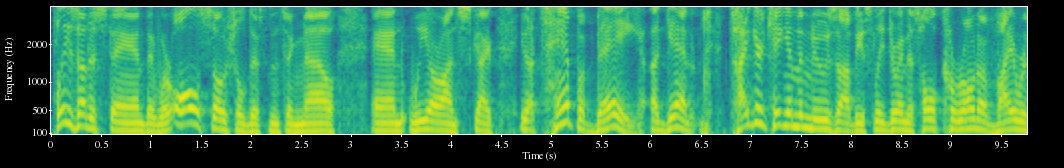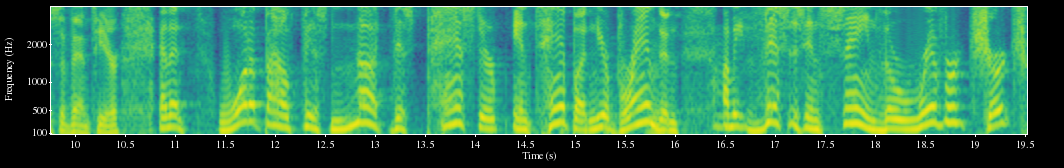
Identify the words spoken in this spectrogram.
please understand that we're all social distancing now, and we are on Skype. You know, Tampa Bay again, Tiger King in the news, obviously during this whole coronavirus event here, and then what about this nut, this pastor in Tampa near Brandon? Mm-hmm. I mean, this is insane. The River Church,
